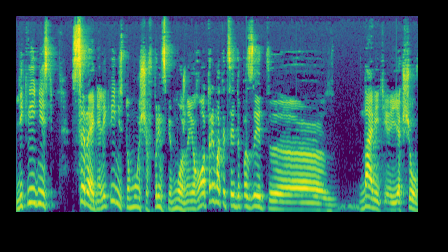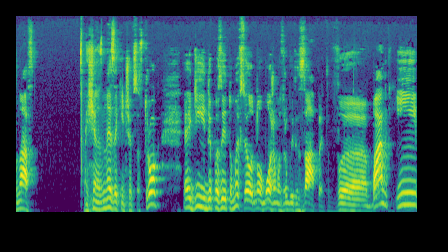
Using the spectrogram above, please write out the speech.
Ліквідність середня ліквідність, тому що в принципі можна його отримати, цей депозит, е, навіть якщо в нас ще не закінчився строк е, дії депозиту, ми все одно можемо зробити запит в банк і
